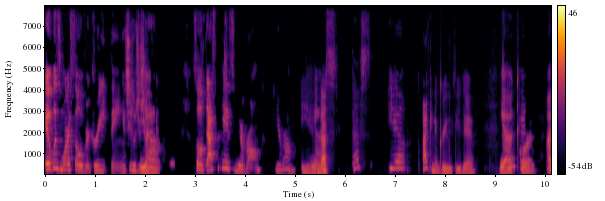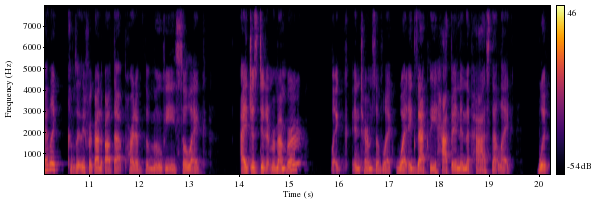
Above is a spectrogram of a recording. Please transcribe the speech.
It was more so of a greed thing, and she was just yeah. trying to. So if that's the case, you're wrong you're wrong. Yeah, yeah, that's that's yeah, I can agree with you there. Yeah, okay. I like completely forgot about that part of the movie. So like I just didn't remember like in terms of like what exactly happened in the past that like would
